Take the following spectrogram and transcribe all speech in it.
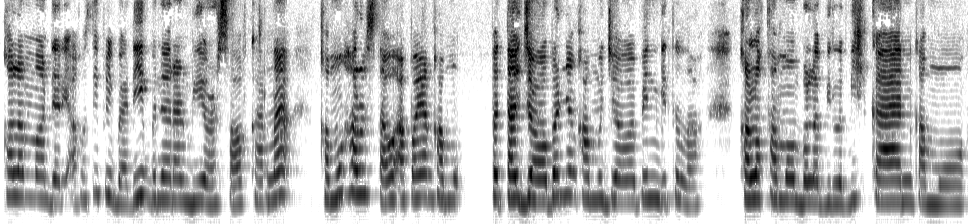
kalau mau dari aku sih pribadi beneran be yourself karena kamu harus tahu apa yang kamu peta jawaban yang kamu jawabin gitu loh. Kalau kamu berlebih-lebihkan kamu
